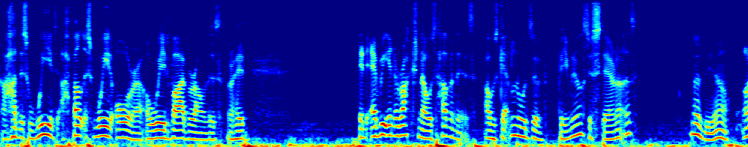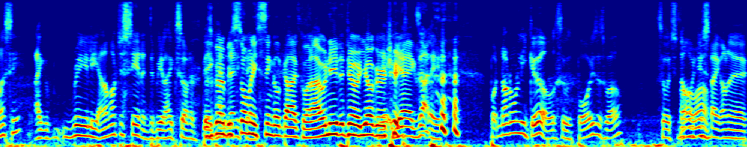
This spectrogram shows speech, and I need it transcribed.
I had this weird, I felt this weird aura, a weird vibe around us, right? In every interaction I was having is, I was getting loads of females just staring at us. Bloody hell. Honestly, like really, and I'm not just saying it to be like sort of. There's going to be so many single guys going, I would need to do a yoga Yeah, retreat. yeah, exactly. but not only girls, there was boys as well. So it's not Oh, just like on a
